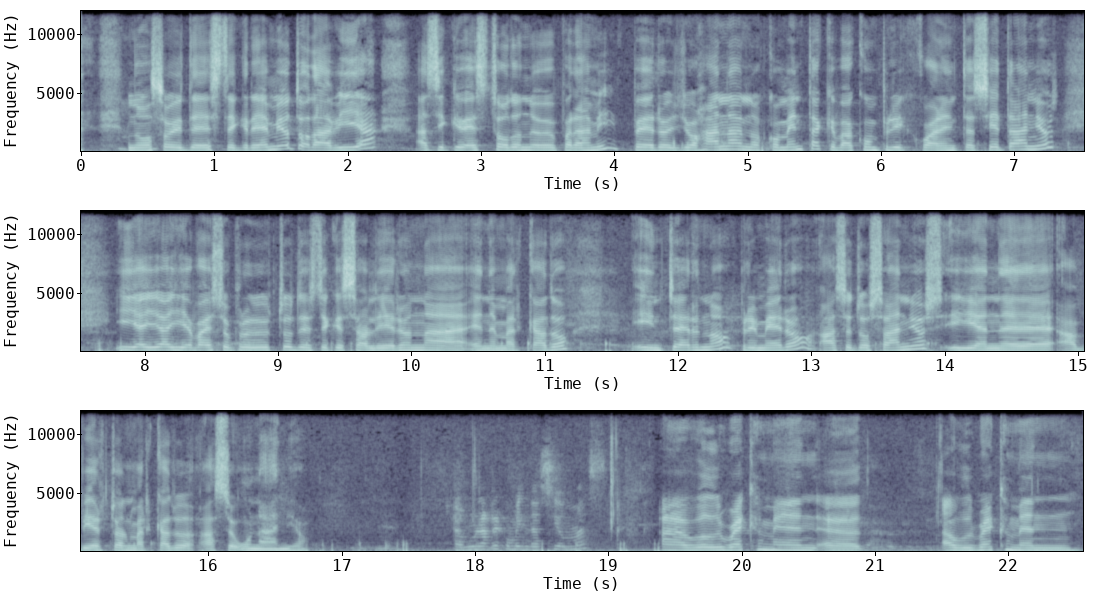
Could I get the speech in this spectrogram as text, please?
no soy de este gremio todavía, así que es todo nuevo para mí, pero Johanna nos comenta que va a cumplir 47 años y ella lleva esos productos desde que salieron a- en el mercado interno primero, hace dos años, y en el abierto al mercado hace un año. ¿Alguna recomendación más? I will recommend. Uh, I will recommend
